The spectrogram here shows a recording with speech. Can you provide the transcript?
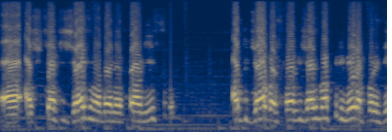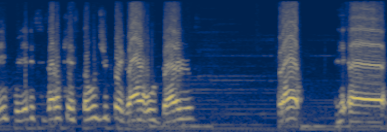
É, acho que é a vigésima da NFL nisso. A do Jaguars foi a vigésima primeira, por exemplo, e eles fizeram questão de pegar o Darius para é,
